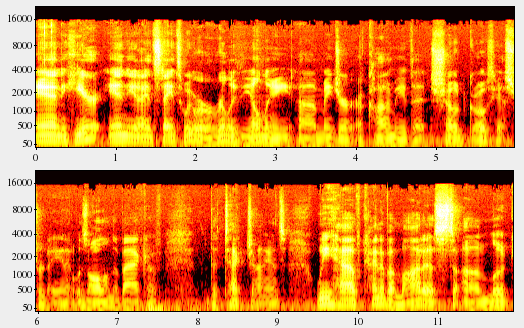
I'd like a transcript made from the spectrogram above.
And here in the United States, we were really the only uh, major economy that showed growth yesterday, and it was all on the back of the tech giants. We have kind of a modest uh, look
